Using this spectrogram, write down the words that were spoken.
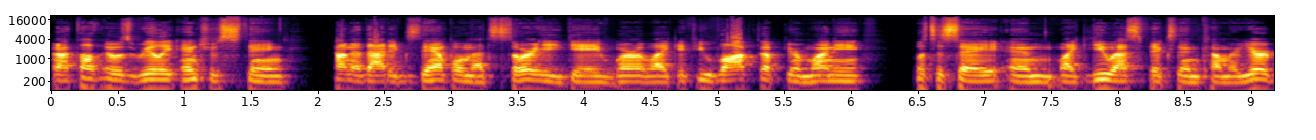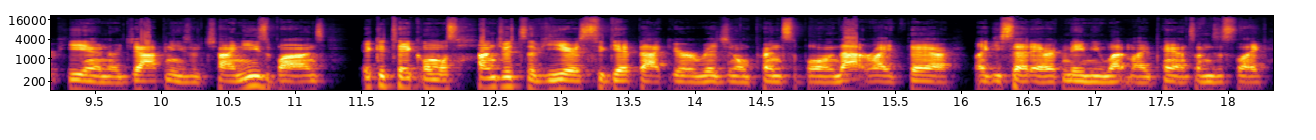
And I thought it was really interesting, kind of that example and that story he gave, where like if you locked up your money, let's just say in like US fixed income or European or Japanese or Chinese bonds, it could take almost hundreds of years to get back your original principal. And that right there, like you said, Eric, made me wet my pants. I'm just like,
